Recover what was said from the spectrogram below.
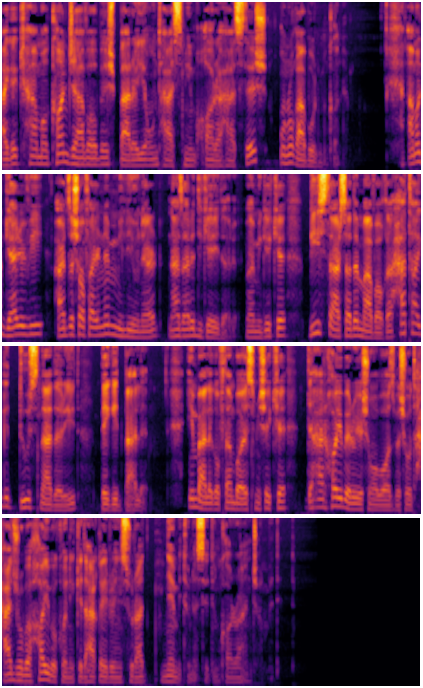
اگه کماکان جوابش برای اون تصمیم آره هستش اون رو قبول می‌کنه. اما گریوی ارزش آفرین میلیونر نظر دیگه ای داره و میگه که 20 درصد مواقع حتی اگه دوست ندارید بگید بله. این بله گفتن باعث میشه که درهایی به روی شما باز بشه و تجربه هایی بکنید که در غیر این صورت نمی‌تونستید این کار رو انجام بدید.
